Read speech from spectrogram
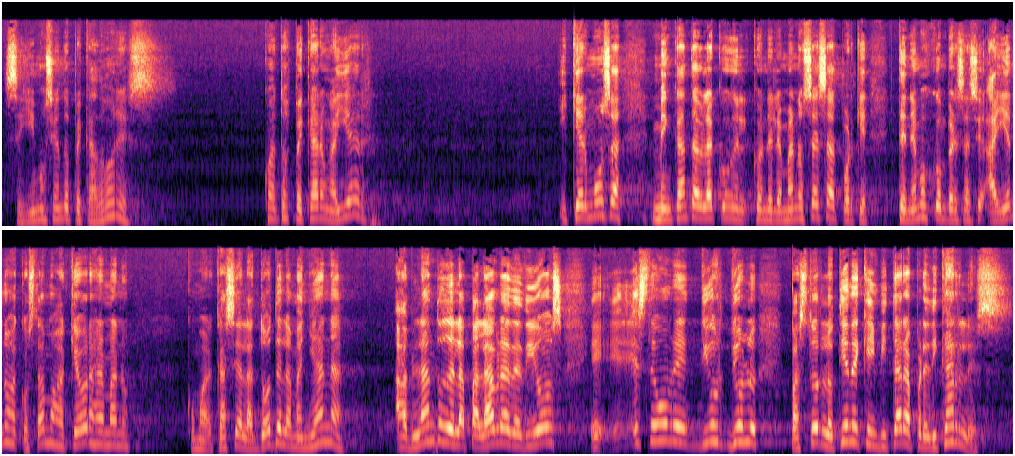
seguimos siendo pecadores. ¿Cuántos pecaron ayer? Y qué hermosa, me encanta hablar con el, con el hermano César porque tenemos conversación. Ayer nos acostamos a qué horas, hermano? Como casi a las 2 de la mañana hablando de la palabra de Dios, eh, eh, este hombre, Dios, Dios pastor, lo tiene que invitar a predicarles.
